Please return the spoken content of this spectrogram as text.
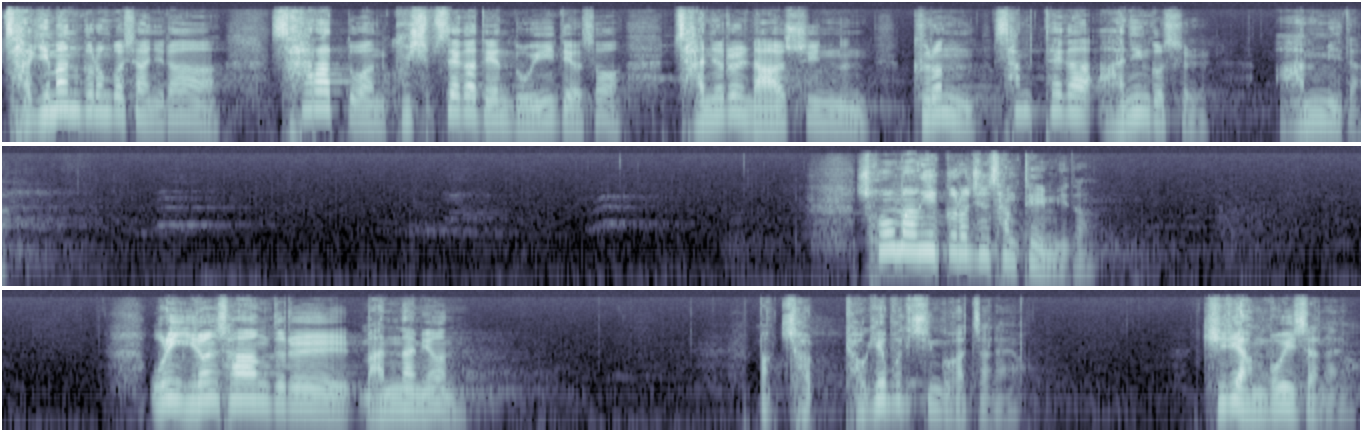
자기만 그런 것이 아니라 사라 또한 90세가 된 노인이 되어서 자녀를 낳을 수 있는 그런 상태가 아닌 것을 압니다. 소망이 끊어진 상태입니다. 우리 이런 상황들을 만나면 막 벽에 부딪힌 것 같잖아요. 길이 안 보이잖아요.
